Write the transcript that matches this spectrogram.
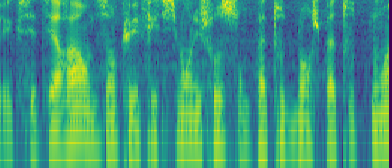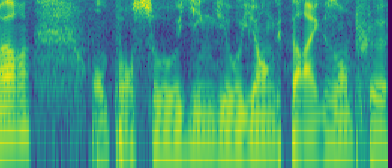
etc., en disant que effectivement les choses sont pas toutes blanches, pas toutes noires. On pense au yin et au yang, par exemple.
